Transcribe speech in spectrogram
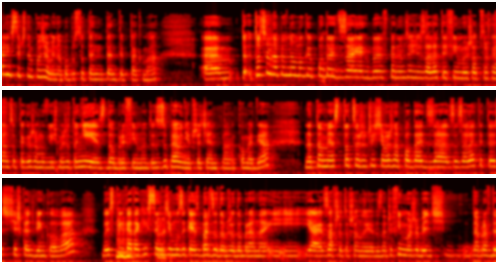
realistycznym poziomie, no po prostu ten, ten typ tak ma. To, to, co na pewno mogę podać za jakby w pewnym sensie zalety filmu, już abstrahując od tego, że mówiliśmy, że to nie jest dobry film, no to jest zupełnie przeciętna komedia. Natomiast to, co rzeczywiście można podać za, za zalety, to jest ścieżka dźwiękowa, bo jest kilka mhm. takich scen, tak. gdzie muzyka jest bardzo dobrze dobrana i, i, ja zawsze to szanuję. To znaczy, film może być naprawdę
